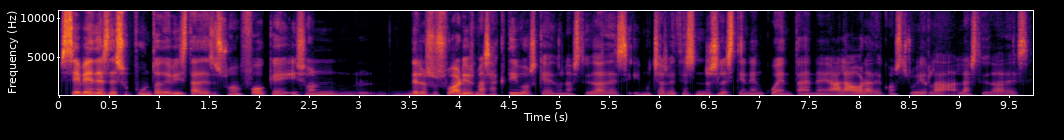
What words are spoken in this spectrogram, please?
se ve desde su punto de vista, desde su enfoque y son de los usuarios más activos que hay de unas ciudades y muchas veces no se les tiene en cuenta a la hora de construir las ciudades.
